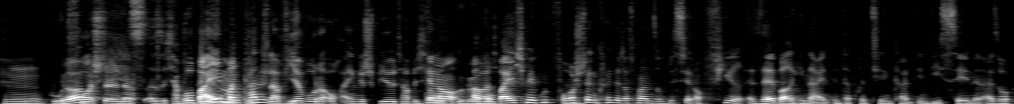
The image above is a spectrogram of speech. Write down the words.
hm, gut ja. vorstellen, dass also ich habe wobei gelesen, man kann Klavier wurde auch eingespielt, habe ich genau, auch gehört. Aber wobei ich mir gut vorstellen mhm. könnte, dass man so ein bisschen auch viel selber hinein interpretieren kann in die Szenen. Also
